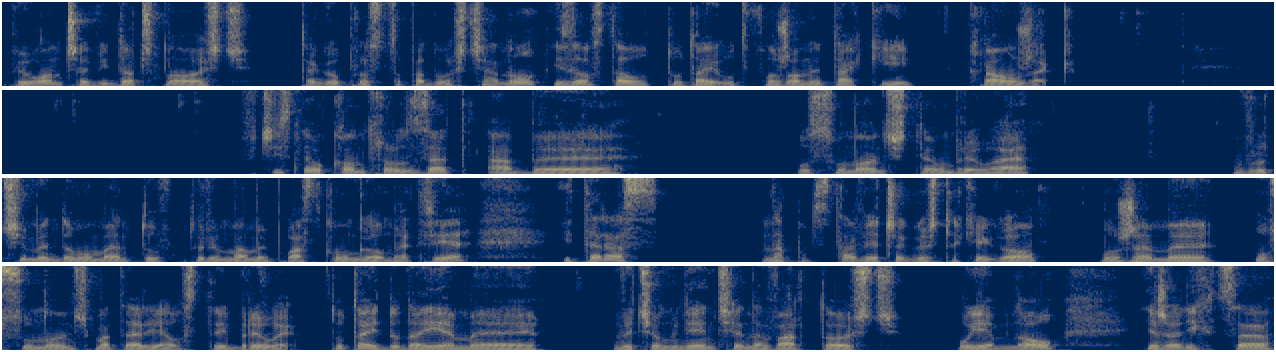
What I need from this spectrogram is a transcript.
Wyłączę widoczność tego prostopadłościanu i został tutaj utworzony taki krążek. Wcisnę Ctrl Z, aby usunąć tę bryłę. Wrócimy do momentu, w którym mamy płaską geometrię i teraz na podstawie czegoś takiego możemy usunąć materiał z tej bryły. Tutaj dodajemy wyciągnięcie na wartość ujemną. Jeżeli chcę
